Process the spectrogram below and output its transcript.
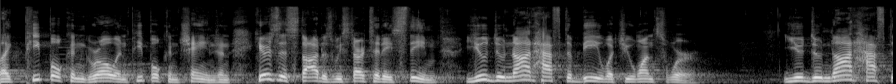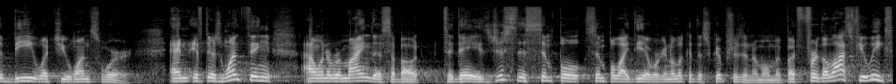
Like people can grow and people can change. And here's this thought as we start today's theme you do not have to be what you once were. You do not have to be what you once were. And if there's one thing I want to remind us about today, is just this simple, simple idea. We're going to look at the scriptures in a moment. But for the last few weeks,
